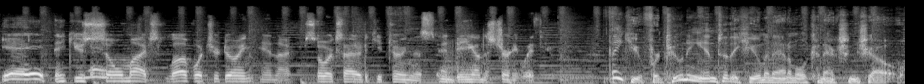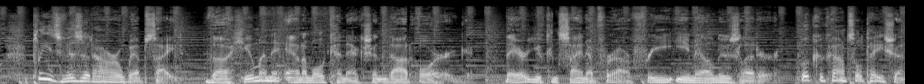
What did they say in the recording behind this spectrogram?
Yay! Thank you Yay. so much. Love what you're doing, and I'm so excited to keep doing this and being on this journey with you. Thank you for tuning in to the Human Animal Connection Show. Please visit our website, thehumananimalconnection.org. There you can sign up for our free email newsletter, book a consultation,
